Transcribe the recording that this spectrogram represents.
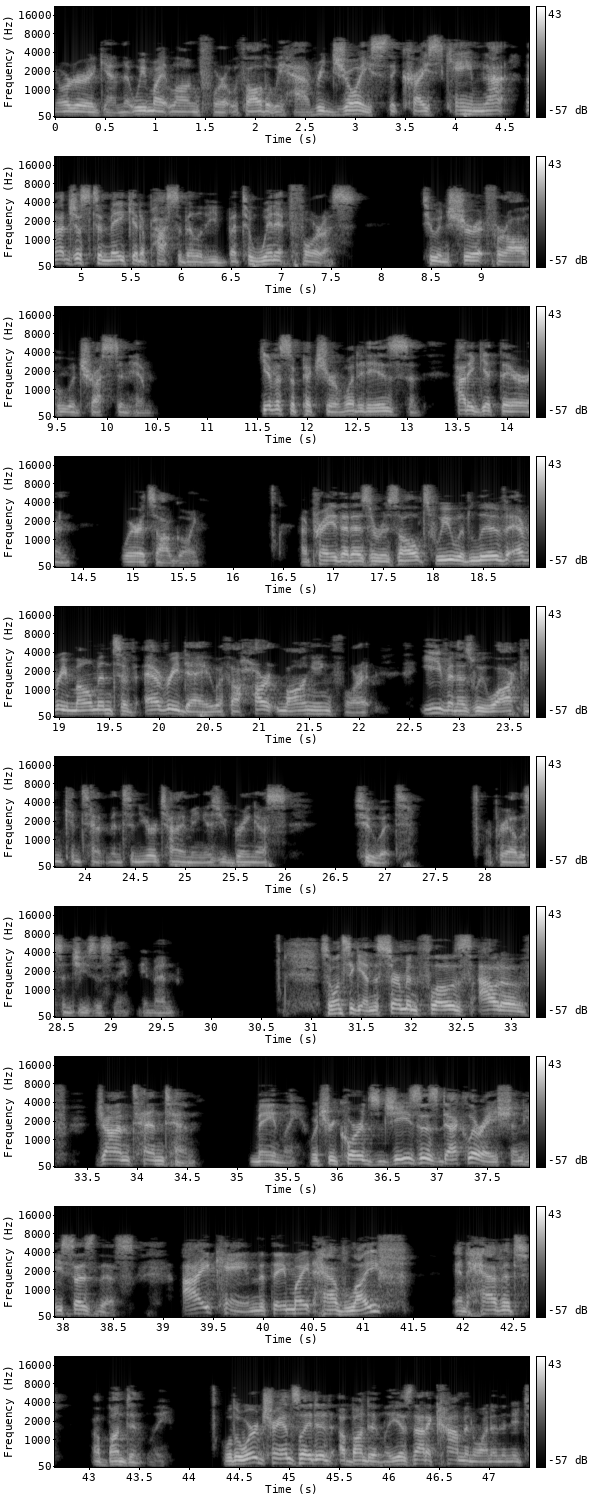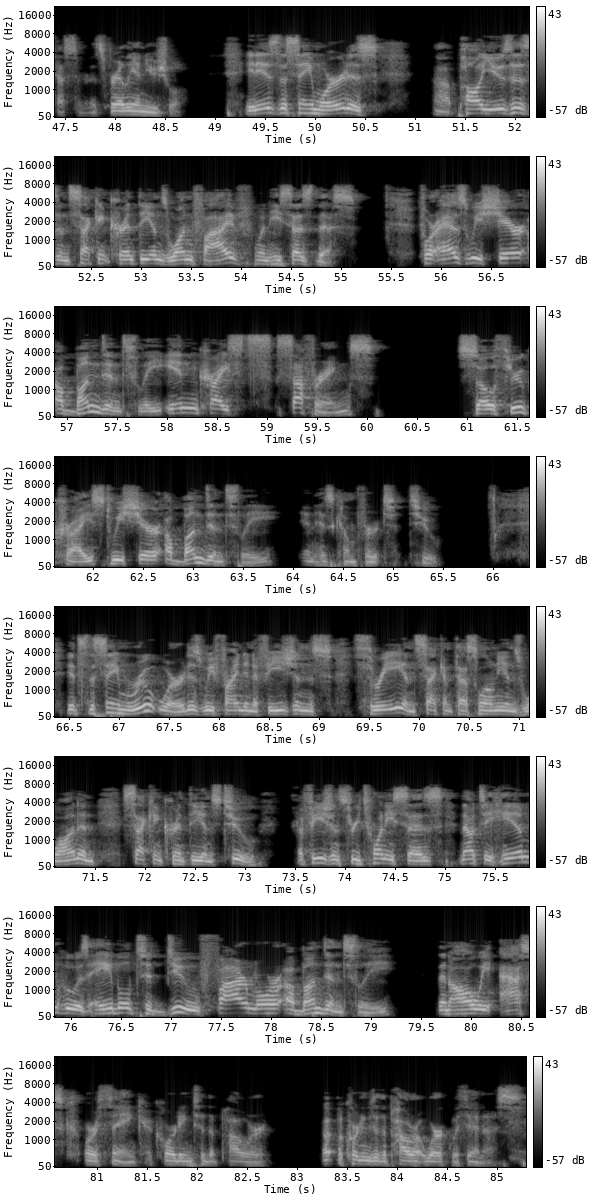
in order again that we might long for it with all that we have. Rejoice that Christ came not, not just to make it a possibility, but to win it for us, to ensure it for all who would trust in him. Give us a picture of what it is and how to get there and where it's all going. I pray that as a result, we would live every moment of every day with a heart longing for it, even as we walk in contentment in your timing as you bring us to it. I pray all this in Jesus' name. Amen. So once again, the sermon flows out of John 10:10 mainly, which records Jesus' declaration. He says this, I came that they might have life and have it abundantly. Well, the word translated abundantly is not a common one in the New Testament. It's fairly unusual. It is the same word as uh, Paul uses in 2 Corinthians 1:5 when he says this, For as we share abundantly in Christ's sufferings, so through Christ, we share abundantly in his comfort too. It's the same root word as we find in Ephesians 3 and 2 Thessalonians 1 and 2 Corinthians 2. Ephesians 3.20 says, Now to him who is able to do far more abundantly than all we ask or think according to the power, uh, according to the power at work within us.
